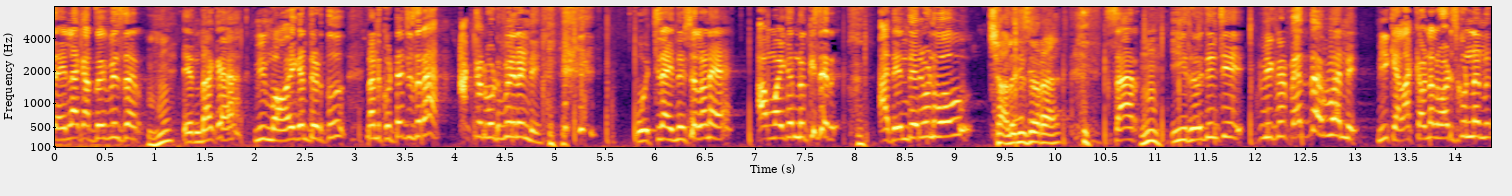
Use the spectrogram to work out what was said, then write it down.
స్టైల్ నాకు అర్థమైపోయింది సార్. ఇందాక మీ మావయ్య గారిని తిడుతూ నన్ను కొట్టే చూసారా? అక్కడ పడిపోయానండి. వచ్చిన ఐదు నిమిషాల్లోనే అమ్మాయి గారు నొక్కేశారు. అదేం తెలియండి బాబు. చాలా చూసావరా? సార్ ఈ రోజు నుంచి మీకు పెద్ద అమ్మాయిని. మీకు ఎలా కండాలు పడుచుకున్నాను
